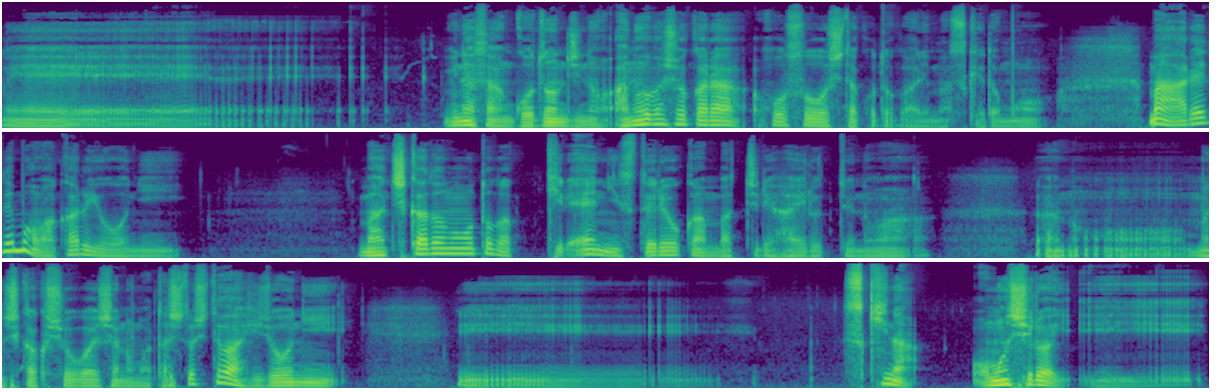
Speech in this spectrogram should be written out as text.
えー皆さんご存知のあの場所から放送をしたことがありますけども、まああれでもわかるように、街角の音が綺麗にステレオ感バッチリ入るっていうのは、あの、まあ、視覚障害者の私としては非常に、えー好きな、面白い、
